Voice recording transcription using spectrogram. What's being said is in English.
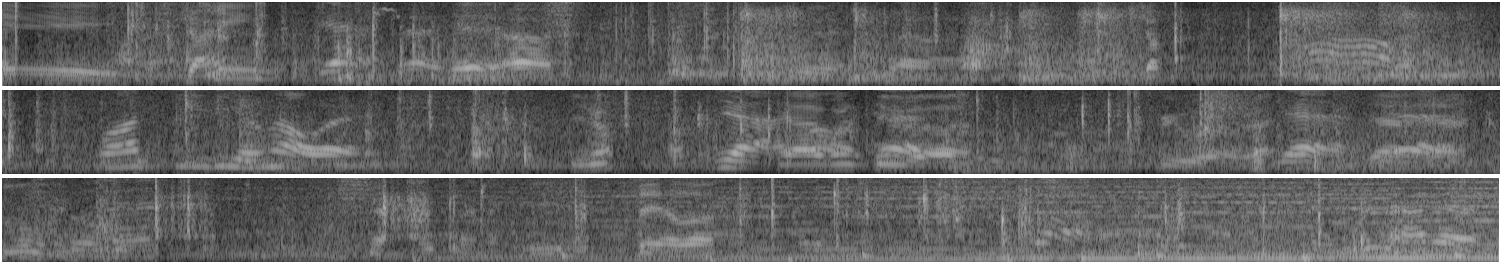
Hey, Giant? King. Yeah, yeah, yeah. Uh, with, uh, Justin. good. You know? Yeah. Yeah, I know, went to yeah. uh, Free Will, right? Yeah, Yeah, yeah, cool, man. Cool, man. Yeah, first time I see you. Say hello. Yeah.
